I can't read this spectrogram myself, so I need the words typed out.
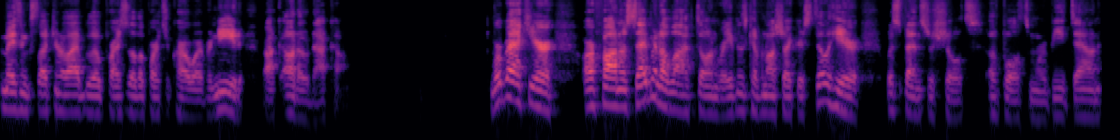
amazing selection reliable low prices all the parts your car will ever need rockauto.com we're back here. Our final segment of Locked On Ravens. Kevin Oestreicher still here with Spencer Schultz of Baltimore Beatdown.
